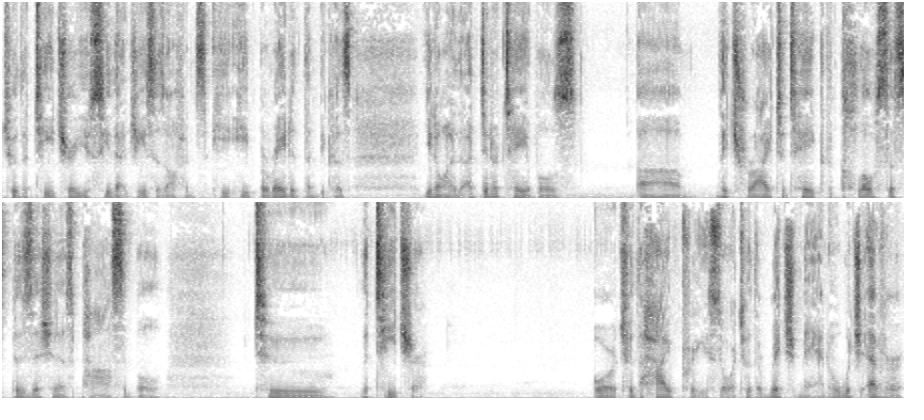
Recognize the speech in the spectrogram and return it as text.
to the teacher you see that jesus often he, he berated them because you know at, at dinner tables um, they try to take the closest position as possible to the teacher or to the high priest or to the rich man or whichever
